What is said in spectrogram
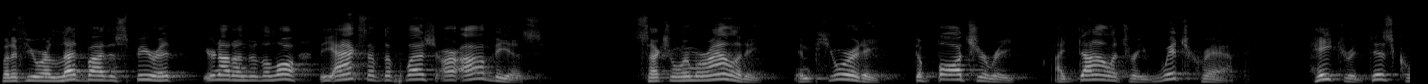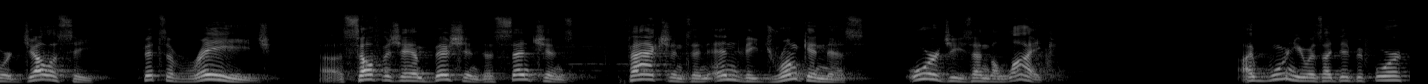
But if you are led by the Spirit, you're not under the law. The acts of the flesh are obvious sexual immorality, impurity, debauchery, idolatry, witchcraft, hatred, discord, jealousy, fits of rage, uh, selfish ambition, dissensions, factions and envy, drunkenness, orgies, and the like. I warn you, as I did before,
